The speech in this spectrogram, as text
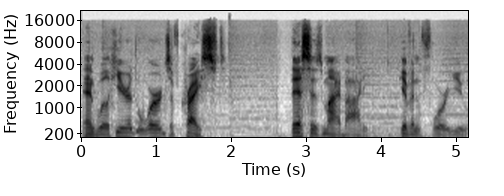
And we'll hear the words of Christ This is my body given for you.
